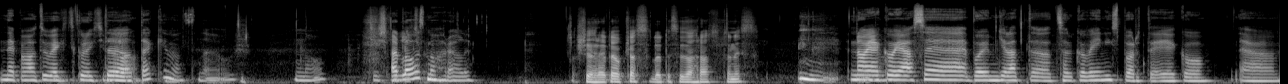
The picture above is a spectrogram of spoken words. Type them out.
nepamatuju, jak, kolik ti to bylo. To taky moc ne, už. No. Těžký a dlouho jsme hráli. Ještě hrajete občas? Jdete si zahrát tenis? No, jako já se bojím dělat uh, celkově jiný sporty, jako uh,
